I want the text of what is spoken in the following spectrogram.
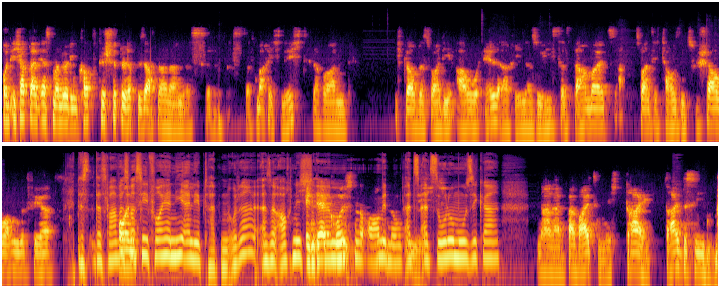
Und ich habe dann erstmal nur den Kopf geschüttelt, habe gesagt, nein, nein, das, das, das mache ich nicht. Da waren ich glaube, das war die AOL Arena, so hieß das damals, 20.000 Zuschauer ungefähr. Das, das war was, Und was Sie vorher nie erlebt hatten, oder? Also auch nicht in der ähm, Größenordnung mit, als, als Solomusiker? Nein, nein, bei weitem nicht. Drei, drei bis sieben.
